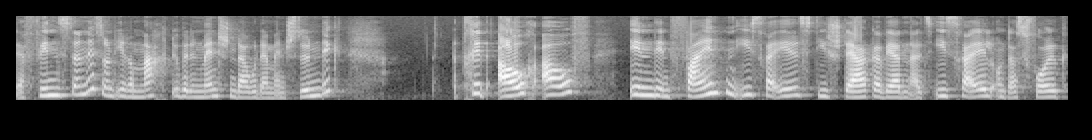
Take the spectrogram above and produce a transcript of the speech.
der Finsternis und ihre Macht über den Menschen, da wo der Mensch sündigt. Tritt auch auf in den Feinden Israels, die stärker werden als Israel und das Volk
